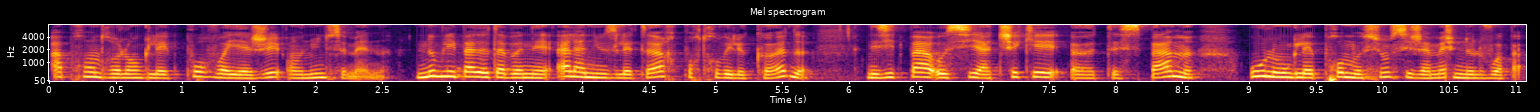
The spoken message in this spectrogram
Apprendre l'anglais pour voyager en une semaine. N'oublie pas de t'abonner à la newsletter pour trouver le code. N'hésite pas aussi à checker euh, tes spams ou l'onglet promotion si jamais tu ne le vois pas.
